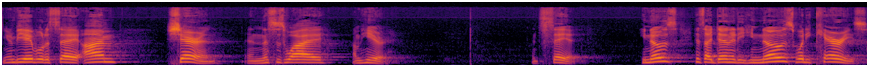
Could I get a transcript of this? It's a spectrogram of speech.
You're going to be able to say, I'm Sharon, and this is why I'm here. And say it. He knows his identity, he knows what he carries.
